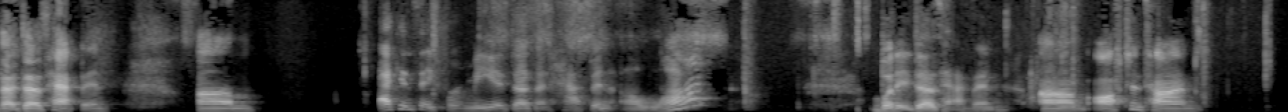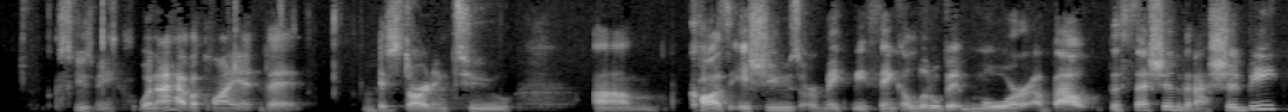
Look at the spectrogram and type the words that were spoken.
That does happen. Um, I can say for me, it doesn't happen a lot, but it does happen. Um, oftentimes, excuse me, when I have a client that is starting to um, cause issues or make me think a little bit more about the session that I should be,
